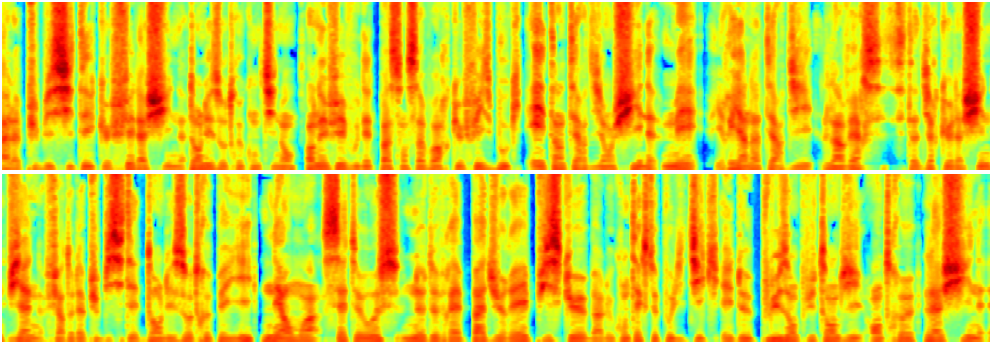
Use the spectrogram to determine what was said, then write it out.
à la publicité que fait la Chine dans les autres continents. En effet, vous n'êtes pas sans savoir que Facebook est interdit en Chine, mais rien n'interdit l'inverse, c'est-à-dire que la Chine vienne faire de la publicité dans les autres pays. Néanmoins, cette hausse ne devrait pas durer puisque bah, le contexte politique est de plus en plus tendu entre la Chine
